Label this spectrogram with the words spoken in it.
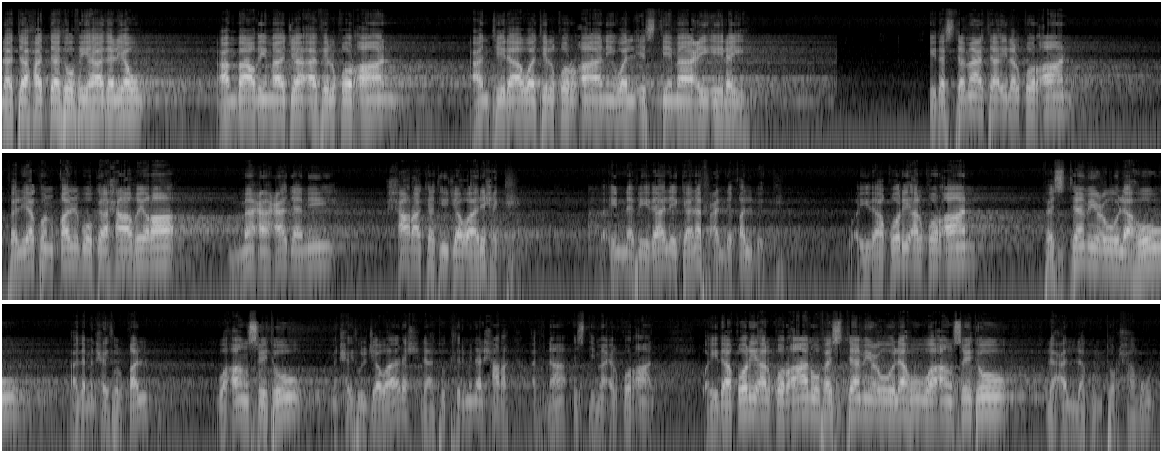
نتحدث في هذا اليوم عن بعض ما جاء في القرآن عن تلاوة القرآن والاستماع إليه. إذا استمعت إلى القرآن فليكن قلبك حاضرا مع عدم حركة جوارحك فإن في ذلك نفعا لقلبك. وإذا قرئ القرآن فاستمعوا له هذا من حيث القلب وأنصتوا من حيث الجوارح لا تكثر من الحركة أثناء استماع القرآن. وإذا قرئ القرآن فاستمعوا له وأنصتوا لعلكم ترحمون.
